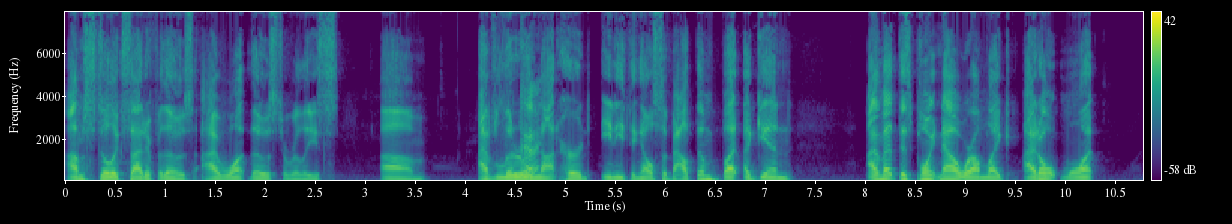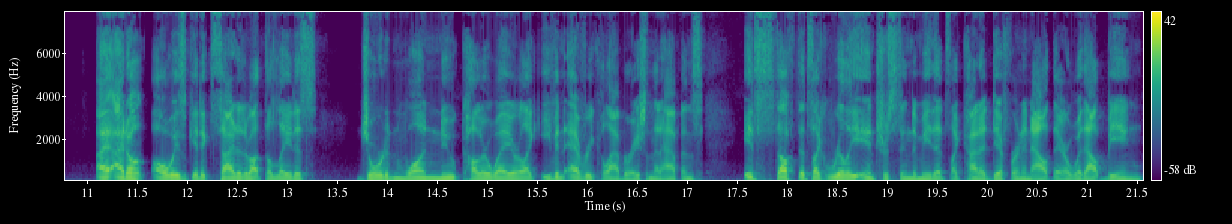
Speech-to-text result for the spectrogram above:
I'm still excited for those. I want those to release. Um I've literally Okay. not heard anything else about them, but again, I'm at this point now where I'm like I don't want I I don't always get excited about the latest Jordan 1 new colorway or like even every collaboration that happens. It's stuff that's like really interesting to me that's like kind of different and out there without being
